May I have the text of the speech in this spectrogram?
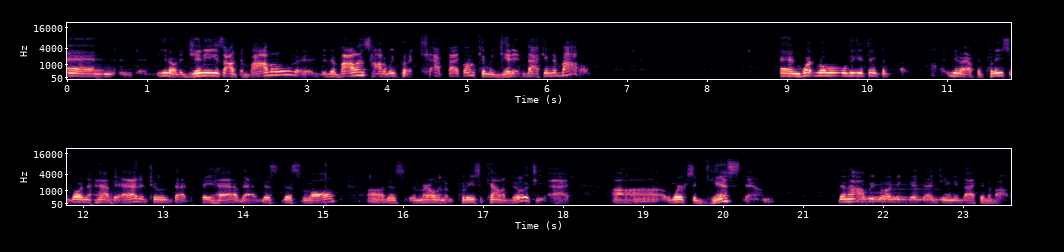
And, you know, the genie is out the bottle, the, the violence, how do we put a cap back on? Can we get it back in the bottle? And what role do you think the you know, if the police are going to have the attitude that they have, that this this law, uh, this Maryland Police Accountability Act, uh, works against them, then how are we going to get that genie back in the bottle?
